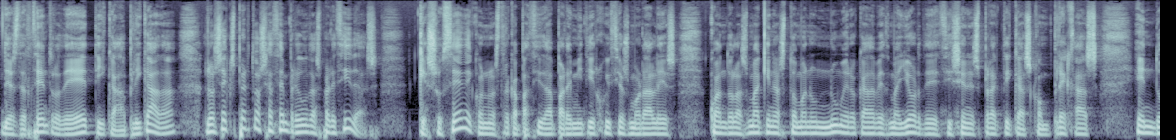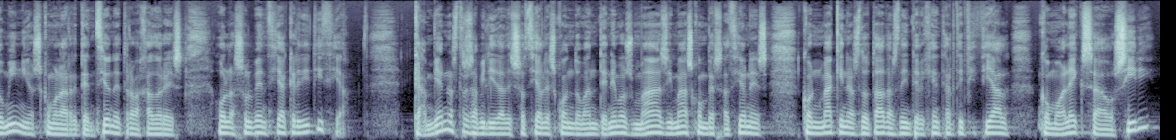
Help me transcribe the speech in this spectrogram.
Desde el Centro de Ética Aplicada, los expertos se hacen preguntas parecidas. ¿Qué sucede con nuestra capacidad para emitir juicios morales cuando las máquinas toman un número cada vez mayor de decisiones prácticas complejas en dominios como la retención de trabajadores o la solvencia crediticia? ¿Cambian nuestras habilidades sociales cuando mantenemos más y más conversaciones con máquinas dotadas de inteligencia artificial como Alexa o Siri?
